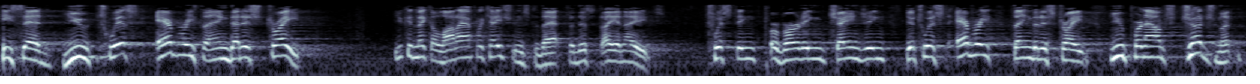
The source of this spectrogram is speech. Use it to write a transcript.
He said, You twist everything that is straight. You can make a lot of applications to that for this day and age. Twisting, perverting, changing. You twist everything that is straight. You pronounce judgment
